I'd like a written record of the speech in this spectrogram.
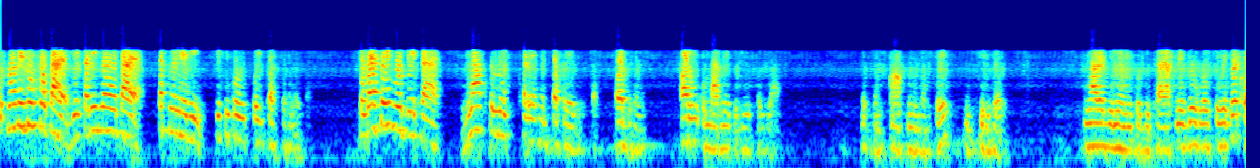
उसमें भी दुख होता है, जो शरीर में होता है स्वप्न में भी किसी को कोई कष्ट नहीं होता। तो वैसे ही वो देख रहा है, लाख लोग खड़े हैं, पकड़े और और उनको मारने के लिए तैयार। एकदम आँख में लगते गिर गए। नारद जी ने उनको दिखाया, अपने योग बल से, ये देखो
